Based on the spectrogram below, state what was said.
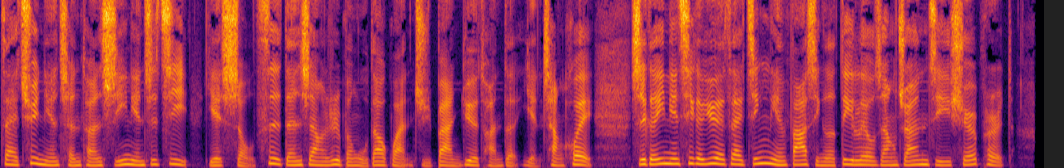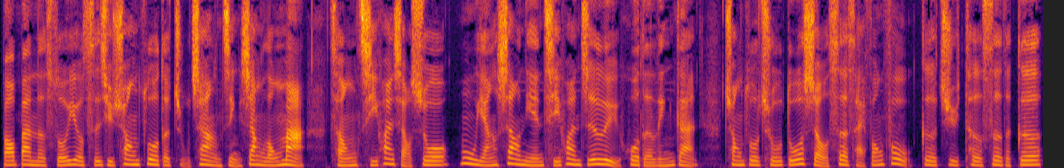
在去年成团十一年之际，也首次登上日本武道馆举办乐团的演唱会。时隔一年七个月，在今年发行了第六张专辑《Shepherd》。包办了所有词曲创作的主唱井上龙马，从奇幻小说《牧羊少年奇幻之旅》获得灵感，创作出多首色彩丰富、各具特色的歌。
